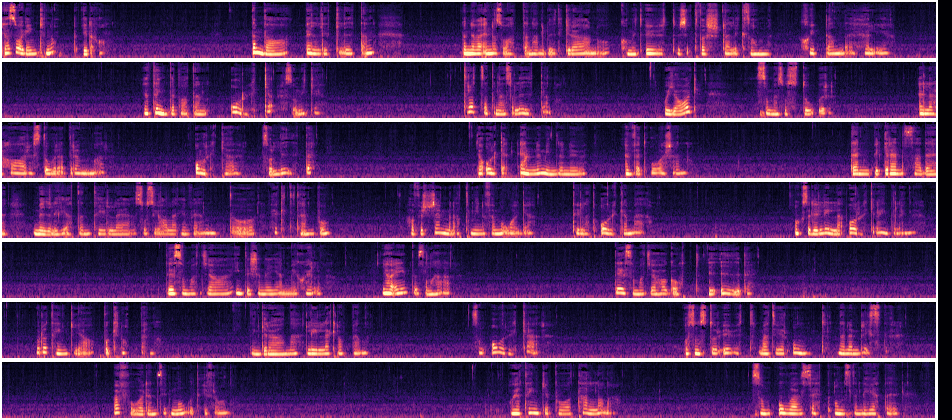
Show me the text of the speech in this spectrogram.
Jag såg en knopp idag. Den var väldigt liten. Men det var ändå så att den hade blivit grön och kommit ut ur sitt första liksom skyddande hölje. Jag tänkte på att den orkar så mycket. Trots att den är så liten. Och jag, som är så stor, eller har stora drömmar, orkar så lite. Jag orkar ännu mindre nu än för ett år sedan. Den begränsade möjligheten till eh, sociala event och högt tempo har försämrat min förmåga till att orka med. Också det lilla orkar jag inte längre. Det är som att jag inte känner igen mig själv. Jag är inte sån här. Det är som att jag har gått i ide. Och då tänker jag på knoppen. Den gröna, lilla knoppen. Som orkar. Och som står ut med att det gör ont när den brister. Var får den sitt mod ifrån? Och jag tänker på tallarna som oavsett omständigheter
